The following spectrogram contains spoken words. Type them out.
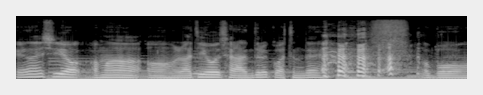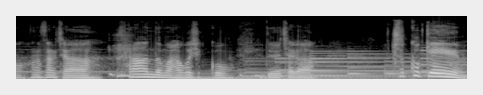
예난 씨 어, 아마 어, 라디오 잘 안 들을 것 같은데 어, 뭐 항상 제가 사랑한다는 말 하고 싶고 늘 제가 축구 게임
